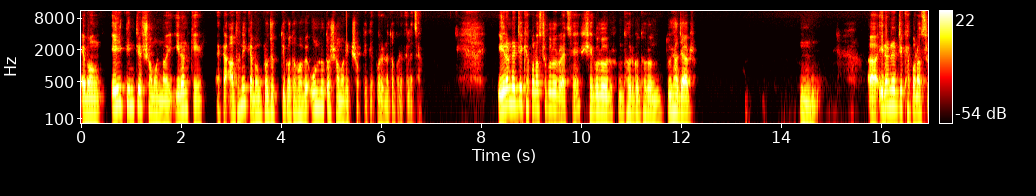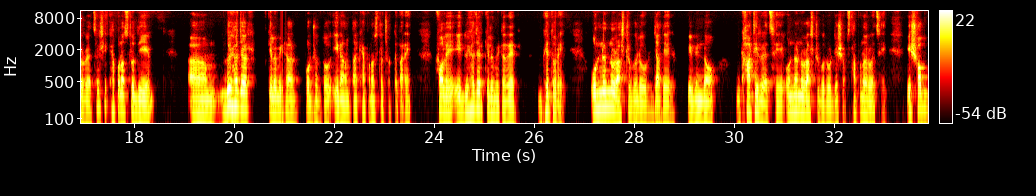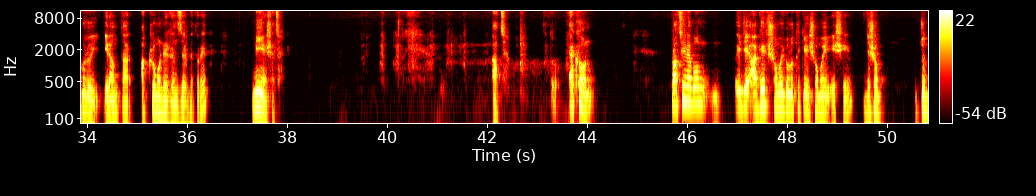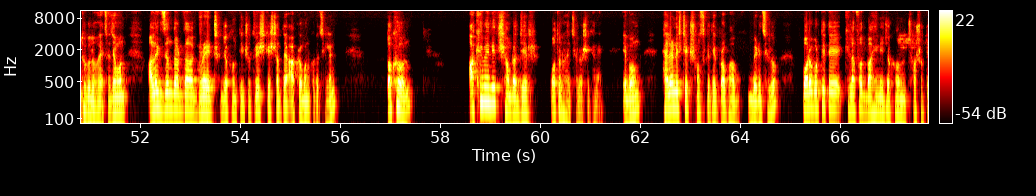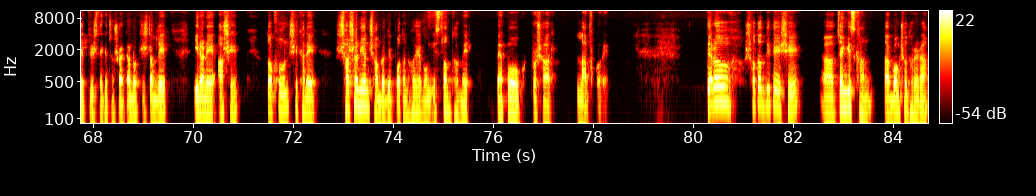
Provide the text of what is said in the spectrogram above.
এবং এই তিনটির সমন্বয় ইরানকে একটা আধুনিক এবং প্রযুক্তিগতভাবে উন্নত সামরিক শক্তিতে পরিণত করে ফেলেছে। ইরানের যে ক্ষেপণাস্ত্রগুলো রয়েছে, সেগুলোর দৈর্ঘ্য ধরুন দুই হাজার ইরানের যে ক্ষেপণাস্ত্র রয়েছে, সেই ক্ষেপণাস্ত্র দিয়ে দুই হাজার কিলোমিটার পর্যন্ত ইরান তার ক্ষেপণাস্ত্র ছড়তে পারে। ফলে এই দুই হাজার কিলোমিটারের ভেতরে অন্যান্য রাষ্ট্রগুলোর, যাদের বিভিন্ন ঘাঁটি রয়েছে, অন্যান্য রাষ্ট্রগুলোর যেসব স্থাপনা রয়েছে এই সবগুলোই ইরান তার আক্রমণের রেঞ্জের ভেতরে নিয়ে এসেছে। আচ্ছা তো এখন প্রাচীন এবং এই যে আগের সময়গুলো থেকে এই সময়ে এসে যেসব যুদ্ধগুলো হয়েছে, যেমন আলেকজান্ডার দ্য গ্রেট যখন তিনশো ত্রিশ খ্রিস্টাব্দে আক্রমণ করেছিলেন, তখন আখেমেনিদ সাম্রাজ্যের পতন হয়েছিল সেখানে এবং হেলেনিস্টিক সংস্কৃতির প্রভাব বেড়েছিল। পরবর্তীতে খিলাফত বাহিনী যখন ছশো তেত্রিশ থেকে ছশো একান্ন খ্রিস্টাব্দে ইরানে আসে, তখন সেখানে শাসানিয়ান সাম্রাজ্যের পতন হয় এবং ইসলাম ধর্মের ব্যাপক প্রসার লাভ করে। তেরো শতাব্দীতে এসে চেঙ্গিস খান তার বংশধরেরা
